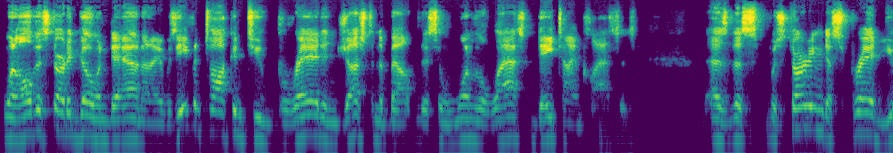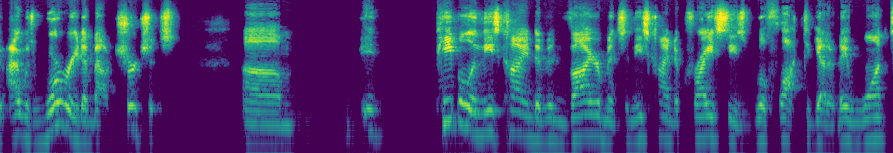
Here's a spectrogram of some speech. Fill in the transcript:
when all this started going down, and I was even talking to Brad and Justin about this in one of the last daytime classes, as this was starting to spread, you, I was worried about churches. Um, it, people in these kind of environments and these kind of crises will flock together. They want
